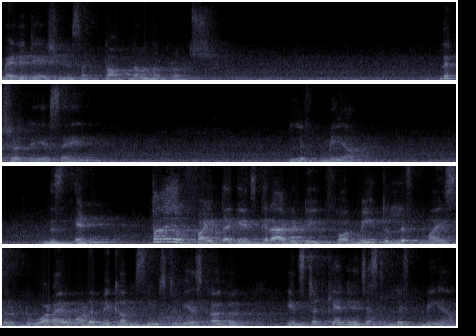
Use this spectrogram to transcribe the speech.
Meditation is a top down approach. Literally, you're saying, lift me up. This entire fight against gravity for me to lift myself to what I want to become seems to be a struggle. Instead, can you just lift me up?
